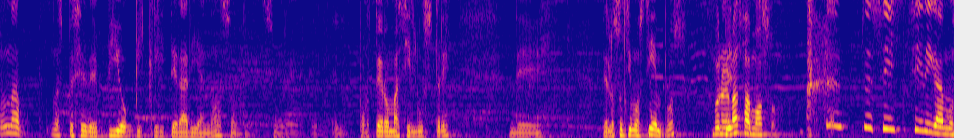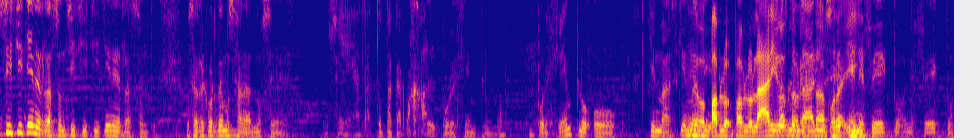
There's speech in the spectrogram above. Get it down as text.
una, una especie de biopic literaria, ¿no? Sobre, sobre el, el portero más ilustre de, de los últimos tiempos. Bueno, el más famoso. Pues sí, sí, digamos, sí, sí, tiene razón, sí, sí, sí, tiene razón. O sea, recordemos a la, no sé, no sé, a la Tota Carvajal, por ejemplo, ¿no? Por ejemplo, o ¿quién más? ¿Quién más? Eh, Pablo, Pablo Larios Pablo Larios, por eh, ahí. en efecto, en efecto.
